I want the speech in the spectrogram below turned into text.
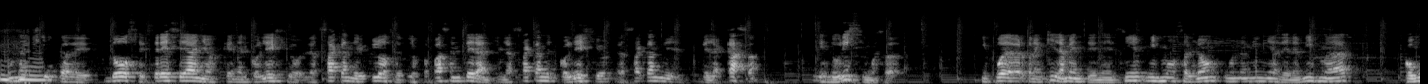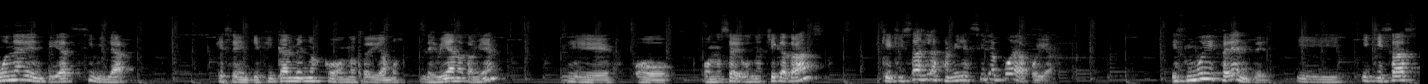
una chica de 12, 13 años que en el colegio la sacan del closet, los papás se enteran y la sacan del colegio, la sacan de, la casa, es durísimo esa edad. Y puede haber tranquilamente en el mismo salón una niña de la misma edad como una identidad similar, que se identifica al menos con, no sé, digamos, lesbiana también, eh, o, o no sé, una chica trans, que quizás la familia sí la pueda apoyar. Es muy diferente y, quizás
